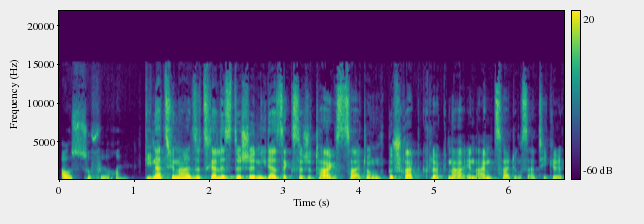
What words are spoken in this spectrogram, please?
auszuführen. Die nationalsozialistische Niedersächsische Tageszeitung beschreibt Klöckner in einem Zeitungsartikel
